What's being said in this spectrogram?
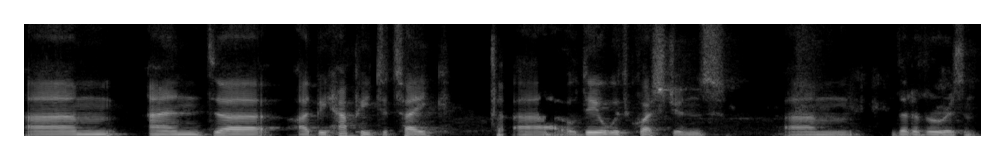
um, and uh, I'd be happy to take uh, or deal with questions um, that have arisen.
